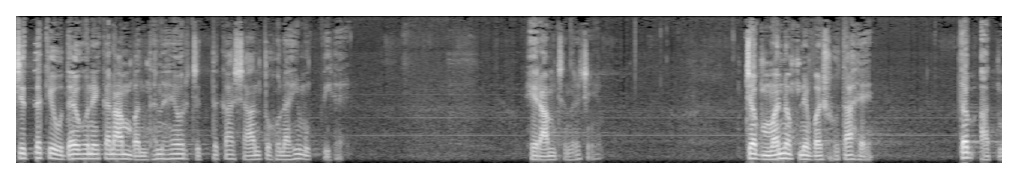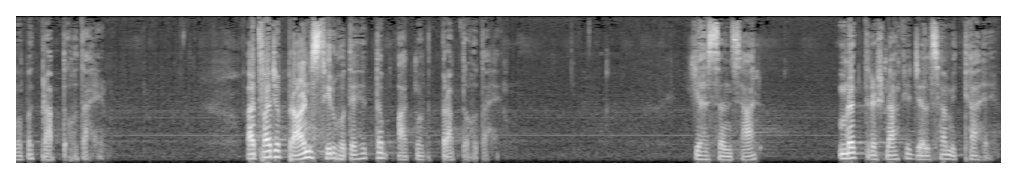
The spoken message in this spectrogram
चित्त के उदय होने का नाम बंधन है और चित्त का शांत होना ही मुक्ति है। हे रामचंद्र जी, जब मन अपने वश होता है, तब आत्मपद प्राप्त होता है। अथवा जब प्राण स्थिर होते हैं, तब आत्मपद प्राप्त होता है। यह संसार मृत तृष्णा के जलसा मिथ्या है।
